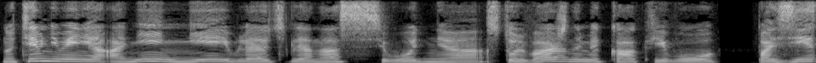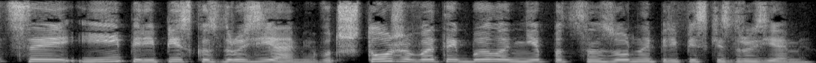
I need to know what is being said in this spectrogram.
но тем не менее они не являются для нас сегодня столь важными, как его позиции и переписка с друзьями. Вот что же в этой было не подцензурной переписке с друзьями?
